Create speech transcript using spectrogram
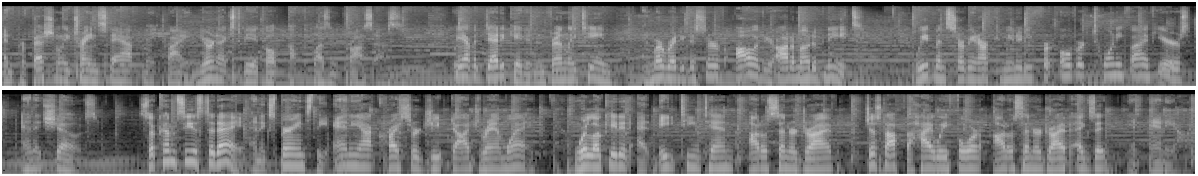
and professionally trained staff make buying your next vehicle a pleasant process. We have a dedicated and friendly team, and we're ready to serve all of your automotive needs. We've been serving our community for over 25 years, and it shows. So come see us today and experience the Antioch Chrysler Jeep Dodge Ram way. We're located at 1810 Auto Center Drive, just off the Highway 4 Auto Center Drive exit in Antioch.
